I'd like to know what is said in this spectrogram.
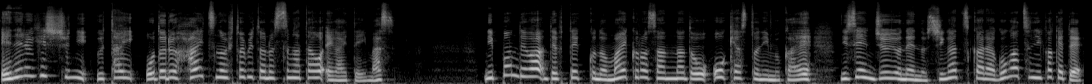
エネルギッシュに歌い踊るハイツの人々の姿を描いています。日本ではデフテックのマイクロさんなどをキャストに迎え2014年の4月から5月にかけて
